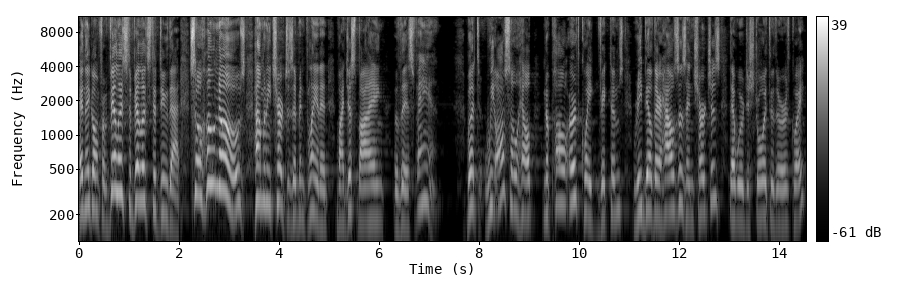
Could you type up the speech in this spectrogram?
And they go from village to village to do that. So who knows how many churches have been planted by just buying this van? But we also help Nepal earthquake victims rebuild their houses and churches that were destroyed through the earthquake.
